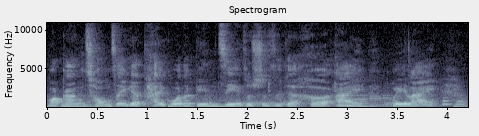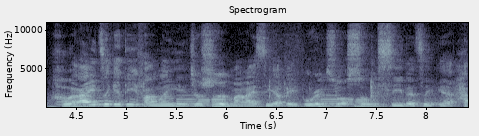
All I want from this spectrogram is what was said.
我刚从这个泰国的边界，就是这个和埃回来。和埃这个地方呢，也就是马来西亚北部人所熟悉的这个哈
